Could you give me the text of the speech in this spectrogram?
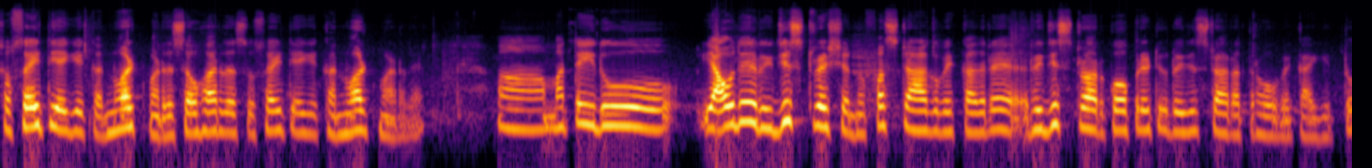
ಸೊಸೈಟಿಯಾಗಿ ಕನ್ವರ್ಟ್ ಮಾಡಿದೆ ಸೌಹಾರ್ದ ಸೊಸೈಟಿಯಾಗಿ ಕನ್ವರ್ಟ್ ಮಾಡಿದೆ. ಮತ್ತು ಇದು ಯಾವುದೇ ರಿಜಿಸ್ಟ್ರೇಷನ್ ಫಸ್ಟ್ ಆಗಬೇಕಾದ್ರೆ ರಿಜಿಸ್ಟ್ರಾರ್ ಕೋಆಪರೇಟಿವ್ ರಿಜಿಸ್ಟ್ರಾರ್ ಹತ್ರ ಹೋಗಬೇಕಾಗಿತ್ತು.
